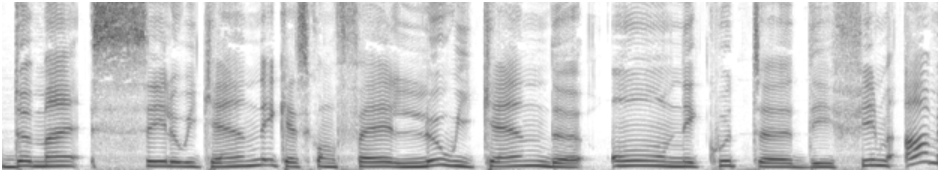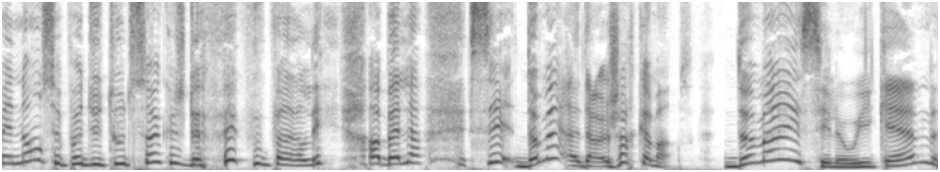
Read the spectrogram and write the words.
Demain, c'est le week-end. Et qu'est-ce qu'on fait le week-end? On écoute euh, des films. Ah, mais non, c'est pas du tout de ça que je devais vous parler. Ah, ben là, c'est demain. Attends, je recommence. Demain, c'est le week-end.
